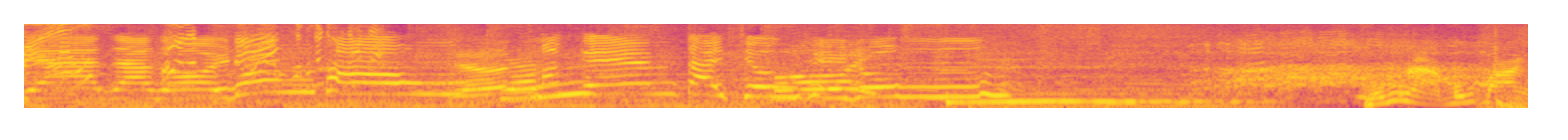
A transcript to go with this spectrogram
già già rồi. Đúng không? Chín. mất kem tay chân thì rung. Bún nè bún bay?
